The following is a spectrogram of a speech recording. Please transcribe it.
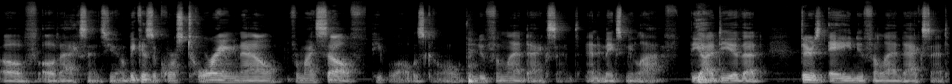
of of accents, you know, because of course touring now for myself, people always go oh, the Newfoundland accent, and it makes me laugh. The Yeah. idea that there's a Newfoundland accent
